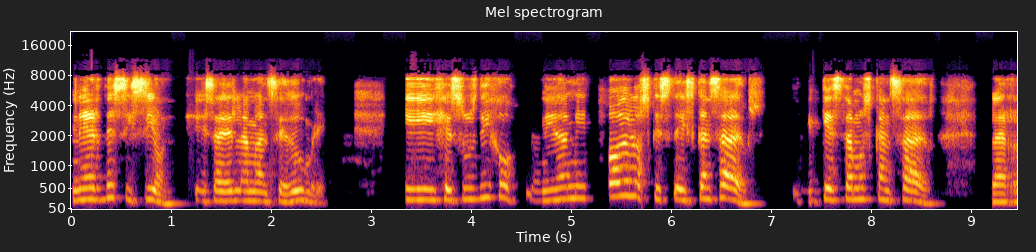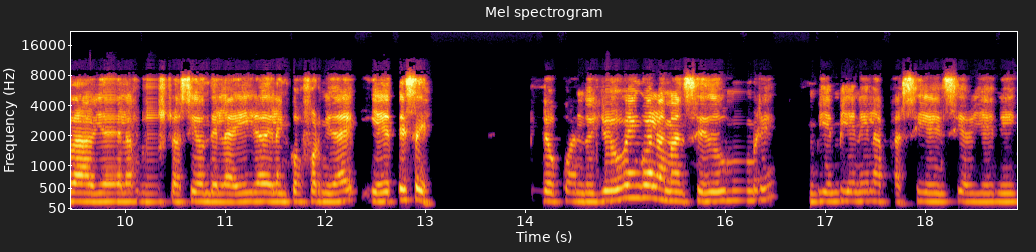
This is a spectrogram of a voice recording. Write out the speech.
tener decisión, esa es la mansedumbre. Y Jesús dijo, venid a mí todos los que estéis cansados ¿De qué estamos cansados? La rabia, de la frustración, de la ira, de la inconformidad y etc. Pero cuando yo vengo a la mansedumbre, también viene la paciencia, viene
